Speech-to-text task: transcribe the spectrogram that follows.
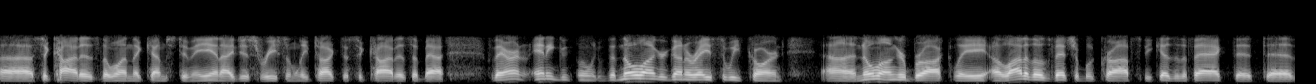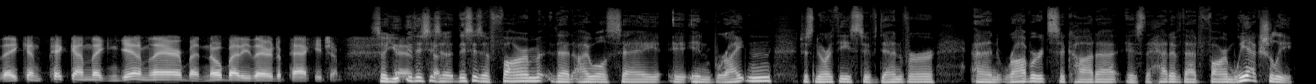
Uh, Sakata is the one that comes to me, and I just recently talked to Sakatas about they aren't any they're no longer going to raise sweet corn uh, no longer broccoli. A lot of those vegetable crops because of the fact that uh, they can pick them, they can get them there, but nobody there to package them. So you, this is a this is a farm that I will say in Brighton, just northeast of Denver, and Robert Sakata is the head of that farm. We actually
